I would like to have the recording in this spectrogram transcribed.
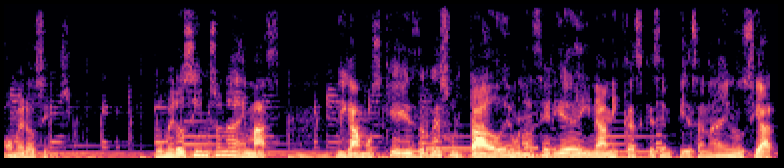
Homero Simpson. Homero Simpson además, digamos que es resultado de una serie de dinámicas que se empiezan a denunciar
